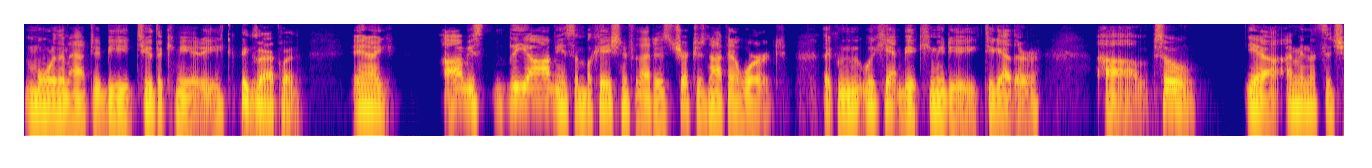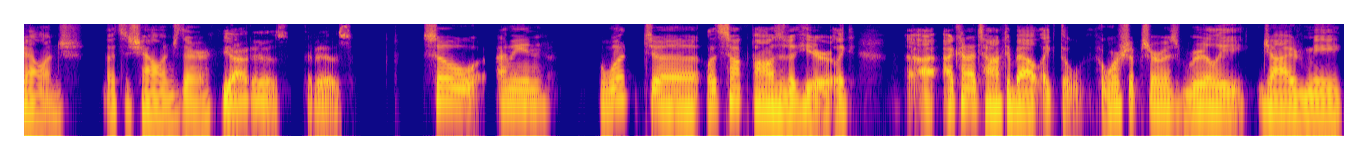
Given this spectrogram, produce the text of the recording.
more than i have to be to the community Exactly. and i obvious the obvious implication for that is church is not going to work like we, we can't be a community together um so yeah i mean that's a challenge that's a challenge there Yeah, it is. It is. So, I mean, what, uh, let's talk positive here. Like, I, I kind of talked about like the, the worship service really jived me.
